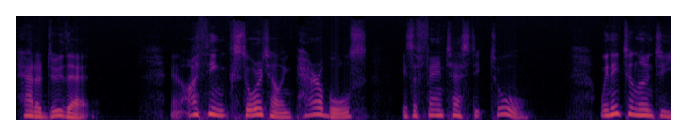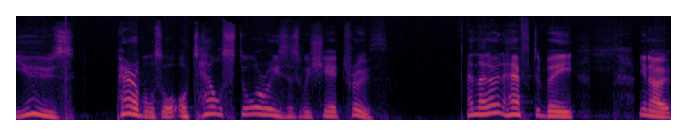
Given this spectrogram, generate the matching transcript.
how to do that. And I think storytelling, parables, is a fantastic tool. We need to learn to use parables or, or tell stories as we share truth. And they don't have to be, you know,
